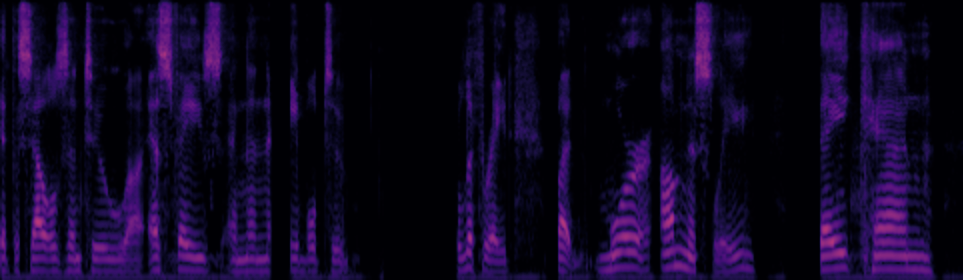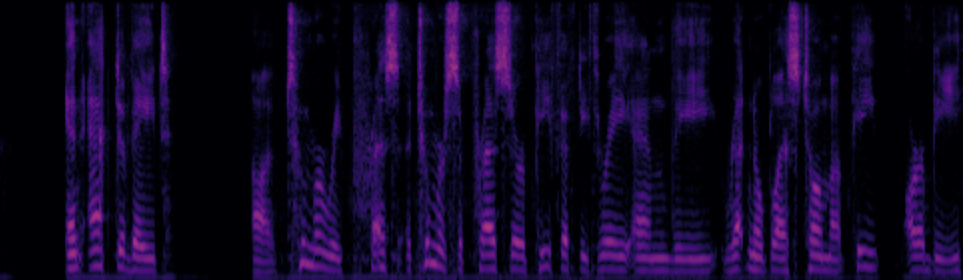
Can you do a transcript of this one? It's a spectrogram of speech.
get the cells into uh, S phase and then able to proliferate. But more ominously, they can inactivate uh, tumor repress tumor suppressor P53 and the retinoblastoma PRB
